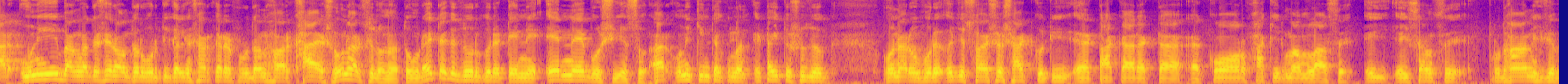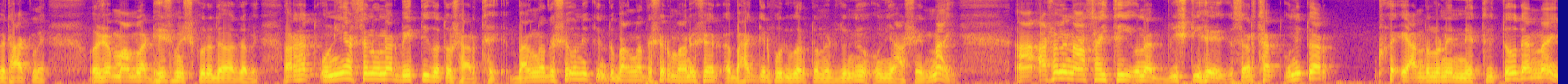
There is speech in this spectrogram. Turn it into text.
আর উনি বাংলাদেশের অন্তর্বর্তীকালীন সরকারের প্রধান হওয়ার খায়স ওনার ছিল না তোমরা এটাকে জোর করে টেনে এনে বসিয়েছো। আর উনি চিন্তা করলেন, এটাই তো সুযোগ। ওনার উপরে ওই যে ছয়শো ষাট কোটি টাকার একটা কর, ফাঁকির মামলা আছে। এই এই চান্সে প্রধান হিসেবে থাকলে ওইসব মামলা ঢিসমিস করে দেওয়া যাবে। অর্থাৎ উনি আসছেন ওনার ব্যক্তিগত স্বার্থে। বাংলাদেশে উনি কিন্তু বাংলাদেশের মানুষের ভাগ্যের পরিবর্তনের জন্য উনি আসেন নাই। আসলে না চাইতেই ওনার বৃষ্টি হয়ে গেছে। অর্থাৎ উনি তো আর এই আন্দোলনের নেতৃত্বও দেন নাই।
